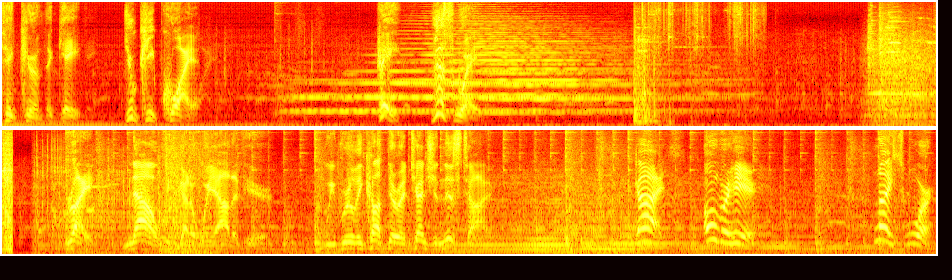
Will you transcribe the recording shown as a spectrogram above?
Take care of the gate. You keep quiet. Hey, this way! Right, now we've got a way out of here. We've really caught their attention this time. Guys, over here! Nice work.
